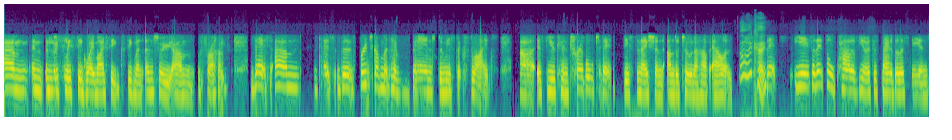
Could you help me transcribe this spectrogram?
um, and loosely segue my seg- segment into um, France. That um, that the French government have banned domestic flights uh, if you can travel to that destination under two and a half hours. Oh, okay. That's yeah, so that's all part of you know sustainability and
